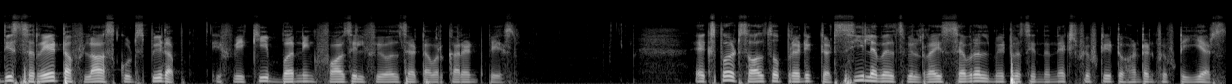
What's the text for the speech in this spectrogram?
This rate of loss could speed up if we keep burning fossil fuels at our current pace. Experts also predict that sea levels will rise several meters in the next 50 to 150 years,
